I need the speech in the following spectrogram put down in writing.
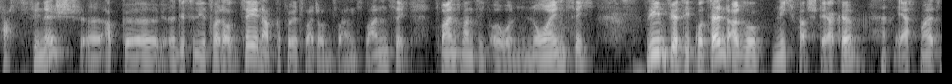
Fass-Finish, äh, abge- äh, destilliert 2010, abgefüllt 2022, 22,90 Euro. 47 Prozent, also nicht Fassstärke, erstmals.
